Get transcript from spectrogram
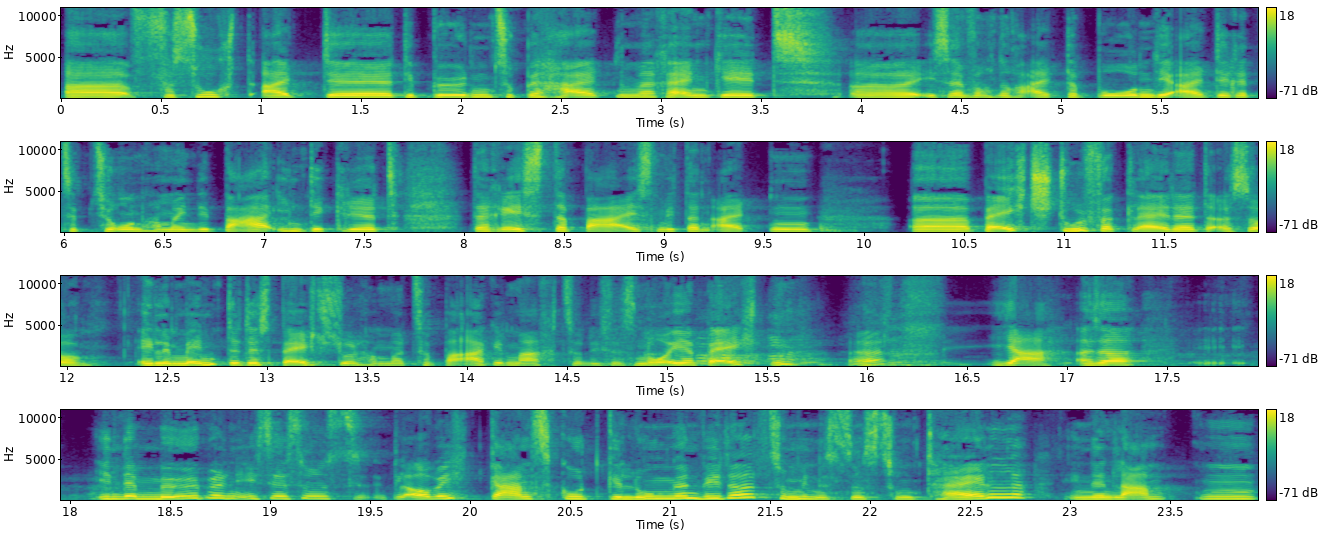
äh, versucht, alte, die Böden zu behalten, wenn man reingeht, äh, ist einfach noch alter Boden, die alte Rezeption haben wir in die Bar integriert. Der Rest der Bar ist mit einem alten äh, Beichtstuhl verkleidet, also Elemente des Beichtstuhls haben wir zur Bar gemacht, so dieses neue Beichten. Ja, also in den Möbeln ist es uns, glaube ich, ganz gut gelungen wieder, zumindest zum Teil, in den Lampen.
